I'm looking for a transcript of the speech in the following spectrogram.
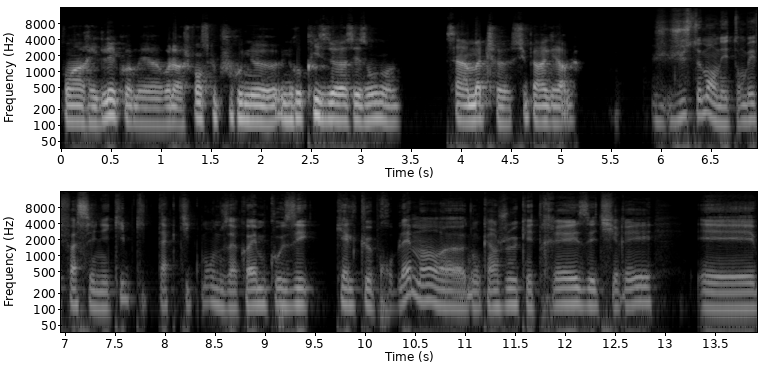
points à régler, quoi. Mais euh, voilà, je pense que pour une, reprise de la saison, euh, c'est un match super agréable. Ju- Justement, on est tombé face à une équipe qui, tactiquement, nous a quand même causé quelques problèmes. hein. Donc, un jeu qui est très étiré et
